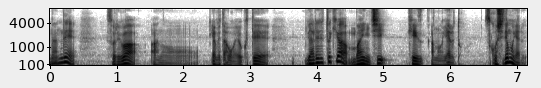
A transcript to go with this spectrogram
なんで、それは、あのー、やめた方がよくて、やれる時は毎日、あの、やると。少しでもやる。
